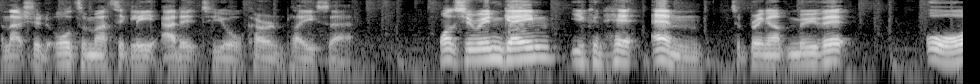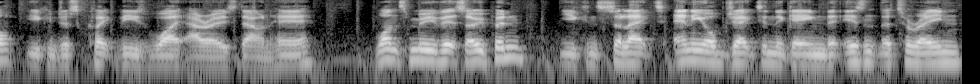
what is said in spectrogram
and that should automatically add it to your current playset. Once you're in game, you can hit M to bring up Move It or you can just click these white arrows down here. Once Move It's open, you can select any object in the game that isn't the terrain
